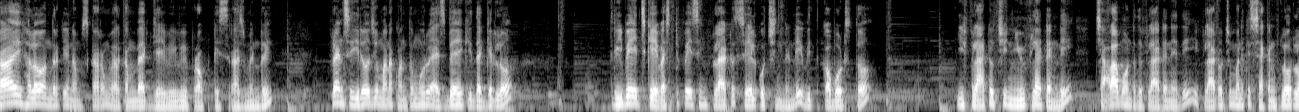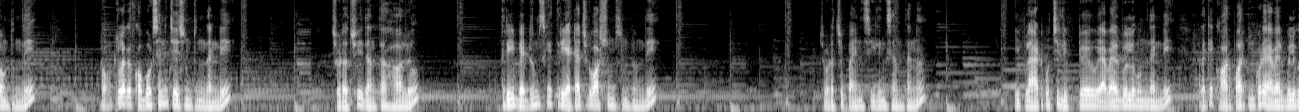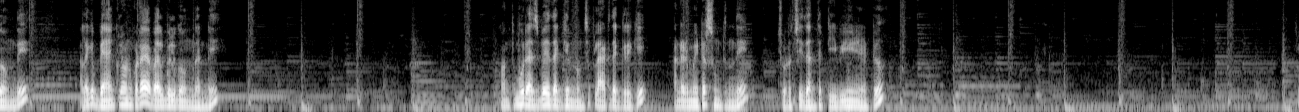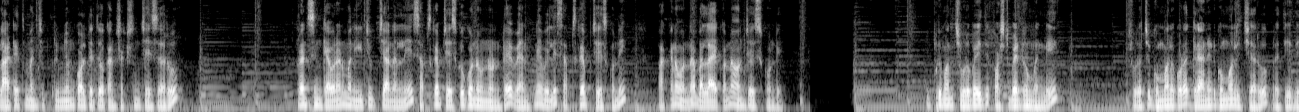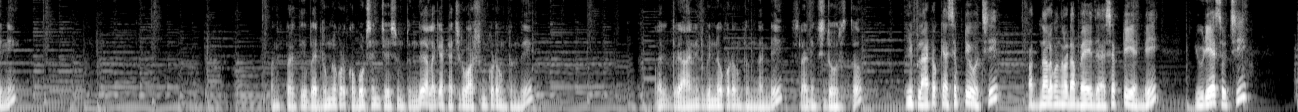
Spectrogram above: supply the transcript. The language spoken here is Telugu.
హాయ్ హలో అందరికీ నమస్కారం. Welcome back JVV properties Rajahmundry. Friends ఈరోజు మన కొంతమూరు ఎస్బీఐకి దగ్గరలో three BHK west facing flat సేల్కి వచ్చిందండి విత్ కబోర్డ్స్తో. ఈ ఫ్లాట్ వచ్చి న్యూ ఫ్లాట్ అండి. చాలా బాగుంటుంది ఫ్లాట్ అనేది. ఈ ఫ్లాట్ వచ్చి మనకి సెకండ్ ఫ్లోర్లో ఉంటుంది. టోటల్గా కబోర్డ్స్ అన్ని చేసి ఉంటుందండి. చూడొచ్చు ఇదంతా హాలు. త్రీ బెడ్రూమ్స్కి త్రీ అటాచ్డ్ వాష్రూమ్స్ ఉంటుంది. చూడొచ్చు పైన సీలింగ్స్ ఎంతను. ఈ ఫ్లాట్కి వచ్చి లిఫ్ట్ అవైలబుల్గా ఉందండి. అలాగే కార్ పార్కింగ్ కూడా అవైలబుల్గా ఉంది. అలాగే బ్యాంక్ లోన్ కూడా అవైలబుల్గా ఉందండి. కొంతమూరు ఎస్బీఐ దగ్గర నుంచి ఫ్లాట్ దగ్గరికి హండ్రెడ్ మీటర్స్ ఉంటుంది. చూడొచ్చు ఇదంతా టీవీ యూనిట్. ఫ్లాట్ అయితే మంచి ప్రీమియం క్వాలిటీతో కన్స్ట్రక్షన్ చేశారు. ఫ్రెండ్స్ ఇంకెవరైనా మన యూట్యూబ్ ఛానల్ని సబ్స్క్రైబ్ చేసుకోకుండా ఉంటే వెంటనే వెళ్ళి సబ్స్క్రైబ్ చేసుకొని పక్కన ఉన్న బెల్ ఐకాన్ ఆన్ చేసుకోండి. ఇప్పుడు మనం చూడబోయేది ఫస్ట్ బెడ్రూమ్ అండి. చూడొచ్చు గుమ్మాలు కూడా గ్రానైట్ గుమ్మాలు ఇచ్చారు ప్రతిదీని. మనకి ప్రతి బెడ్రూమ్లో కూడా కబోర్డ్స్ అని చేసి ఉంటుంది. అలాగే అటాచ్డ్ వాష్రూమ్ కూడా ఉంటుంది. అలాగే గ్రానైట్ విండో కూడా ఉంటుందండి స్లైడింగ్స్ డోర్స్తో. ఈ ఫ్లాట్ ఒక ఎస్ఎఫ్టీ వచ్చి పద్నాలుగు వందల డెబ్బై ఐదు ఎస్ఎఫ్టీ అండి. యూడిఎస్ వచ్చి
